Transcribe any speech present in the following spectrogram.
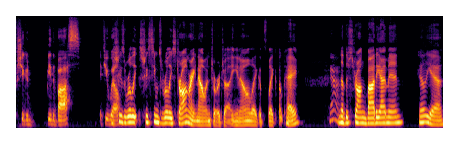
she could be the boss, if you will. She's really she seems really strong right now in Georgia, you know? Like it's like, okay, yeah. another strong body I'm in. Hell yeah.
